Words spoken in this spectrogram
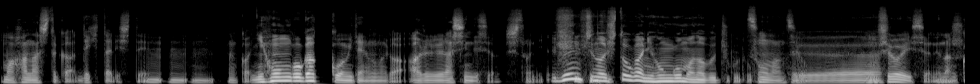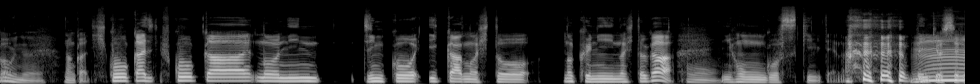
まあ話とかできたりして、えうんうんうん。なんか日本語学校みたいなのがあるらしいんですよ首都に。現地の人が日本語を学ぶってこと？そうなんですよ。面白いですよねなん面かね。なんか福岡福岡の人人口以下の人の国の人がうん。日本語好きみたいな。勉強してる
